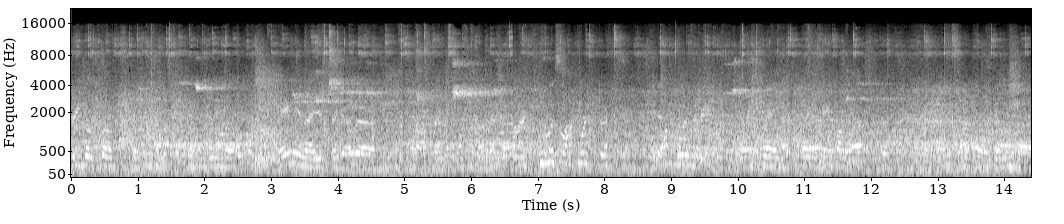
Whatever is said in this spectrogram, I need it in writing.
those clubs. the things on the second in Greenville. Amy and I used to go to conference once a month. He looks a lot more stressed. More stressed. Playing, playing ping pong lessons. Also dealing with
